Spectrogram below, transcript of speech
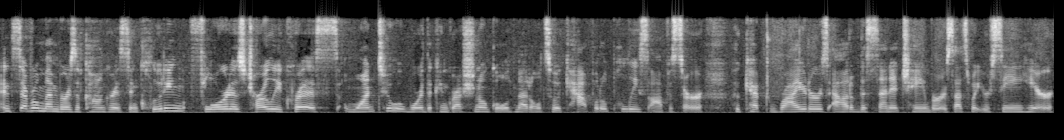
And several members of Congress, including Florida's Charlie Crist, want to award the Congressional Gold Medal to a Capitol Police officer who kept rioters out of the Senate chambers. That's what you're seeing here.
